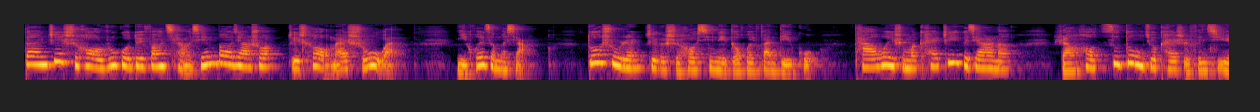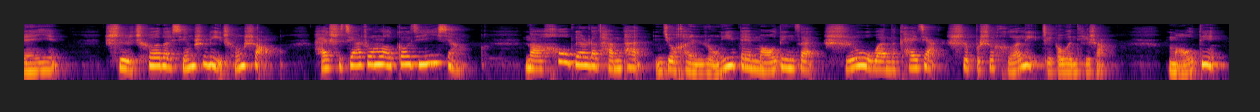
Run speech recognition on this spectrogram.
但这时候如果对方抢先报价说这车我卖十五万，你会怎么想？多数人这个时候心里都会犯嘀咕：他为什么开这个价呢？然后自动就开始分析原因，是车的行驶里程少，还是加装了高级音响？那后边的谈判你就很容易被锚定在十五万的开价是不是合理这个问题上。锚定。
